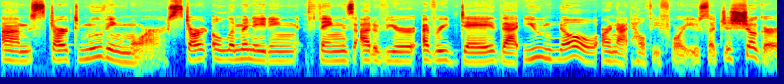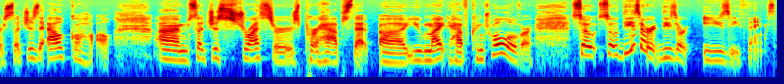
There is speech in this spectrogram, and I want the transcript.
Um, start moving more. Start eliminating things out of your everyday that you know are not healthy for you, such as sugar, such as alcohol, um, such as stressors, perhaps that uh, you might have control over. So, so these are these are easy things.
